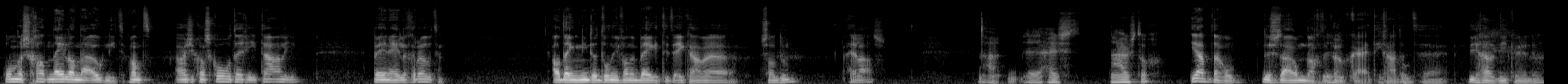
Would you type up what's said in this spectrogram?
onderschat Nederland nou ook niet. Want als je kan scoren tegen Italië, ben je een hele grote. Al denk ik niet dat Donny van der Beek dit EK eh, zal doen, helaas. Nou, eh, hij is naar huis toch? Ja, daarom. Dus daarom dacht ik Dus- ook, ja, die, gaat het, eh, die gaat het niet kunnen doen.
